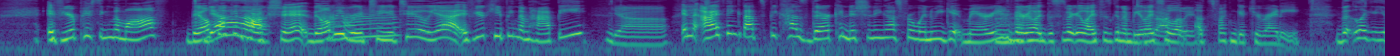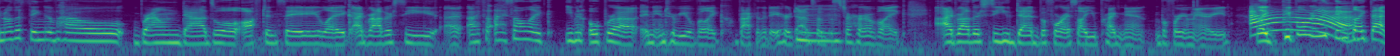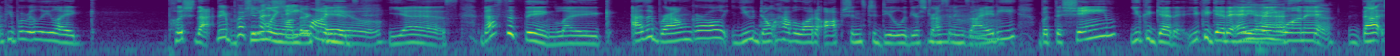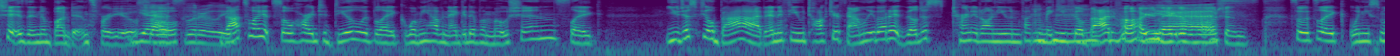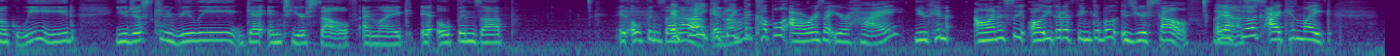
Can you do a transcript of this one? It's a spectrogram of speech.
If you're pissing them off, they'll Yeah. fucking talk shit. They'll be rude to you Uh-huh. too. Yeah. If you're keeping them happy, Yeah. and I think that's because they're conditioning us for when we get married. They're like, this is what your life is gonna be like. So Mm-hmm. Exactly. let, let's fucking get you ready. The, like you know the thing of how brown dads will often say like I'd rather see I I, th- I saw like even Oprah in an interview of like back in the day her dad said this Mm. to her of like I'd rather see you dead before I saw you pregnant before you're married like people really Ah. think like that and people really like push that They're pushing that feeling on their on kids you. yes that's the thing like as a brown girl, you don't have a lot of options to deal with your stress Mm. and anxiety, but the shame, you could get it. You could get it any way you want it. That shit is in abundance for you. Yes, so literally. That's why it's so hard to deal with like when we have negative emotions, like you just feel bad. And if you talk to your family about it, they'll just turn it on you and fucking make you feel bad about your negative Mm-hmm. Emotions. So it's like when you smoke weed, you just can really get into yourself and like it opens up it opens that it's up. like it's like the couple hours that you're high you can honestly all you gotta think about is yourself like i feel like i can like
